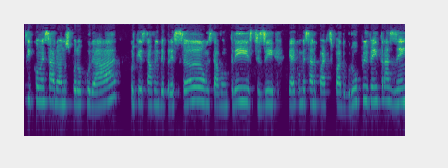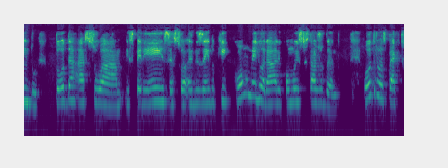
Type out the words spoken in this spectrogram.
que começaram a nos procurar porque estavam em depressão, estavam tristes e, e aí começaram a participar do grupo e vem trazendo toda a sua experiência, sua, dizendo que como melhorar e como isso está ajudando. Outro aspecto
